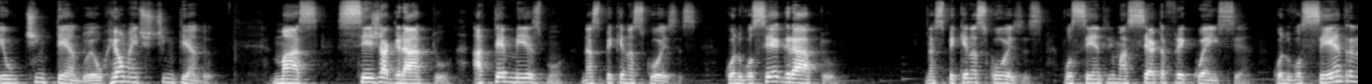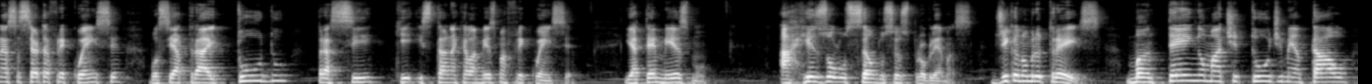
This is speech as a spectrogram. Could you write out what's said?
Eu te entendo, eu realmente te entendo. Mas seja grato, até mesmo nas pequenas coisas. Quando você é grato nas pequenas coisas, você entra em uma certa frequência quando você entra nessa certa frequência, você atrai tudo para si que está naquela mesma frequência. E até mesmo a resolução dos seus problemas. Dica número 3. Mantenha uma atitude mental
